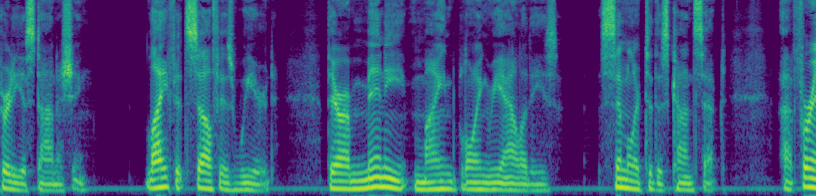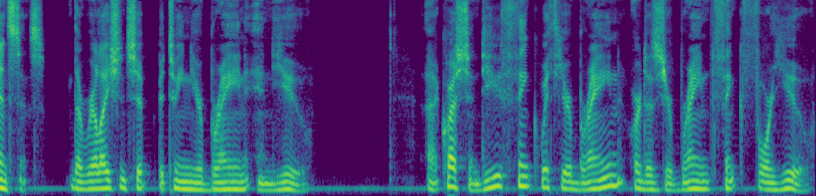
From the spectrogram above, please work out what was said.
pretty astonishing. Life itself is weird. There are many mind blowing realities similar to this concept. Uh, for instance, the relationship between your brain and you. Uh, question Do you think with your brain or does your brain think for you?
